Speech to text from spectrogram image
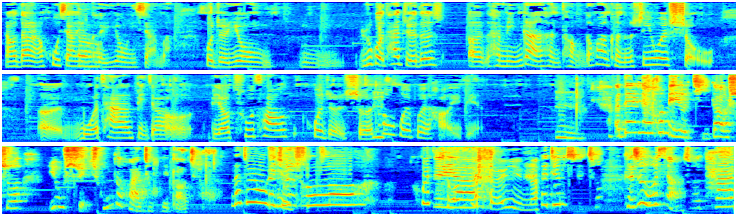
然后当然互相也可以用一下嘛，或者用嗯，如果他觉得呃很敏感很疼的话，可能是因为手呃摩擦比较比较粗糙，或者舌头会不会好一点？嗯啊，但是他后面有提到说用水冲的话就会高潮，那就用水冲喽，对呀可以呢？那就是水冲。可是我想说，他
